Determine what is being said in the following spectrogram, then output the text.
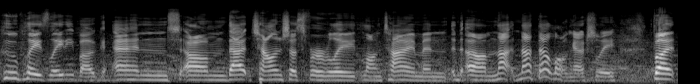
who plays Ladybug, and um, that challenged us for a really long time, and um, not not that long actually, but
